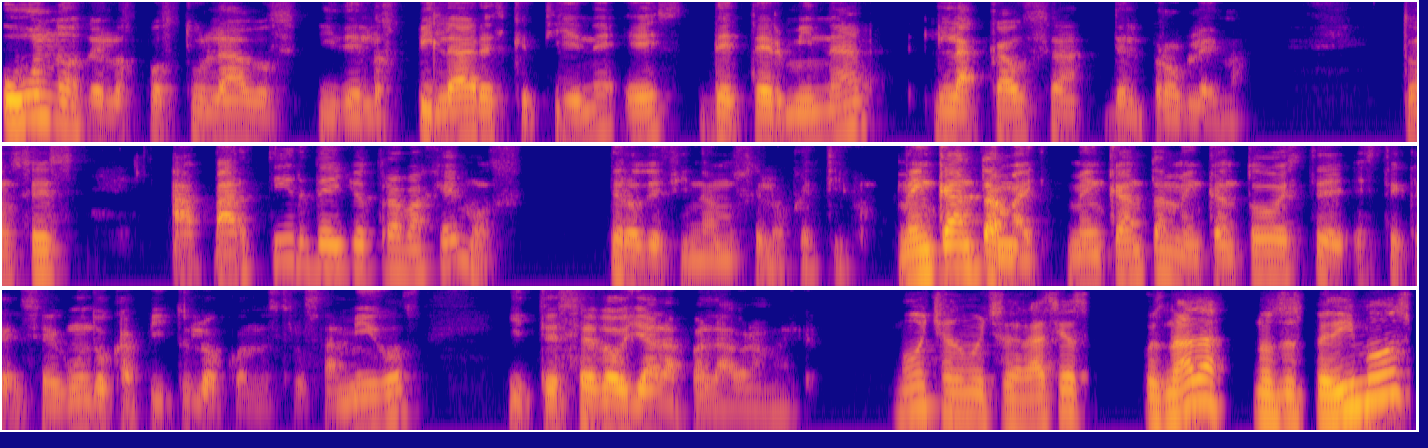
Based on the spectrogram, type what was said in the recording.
uno de los postulados y de los pilares que tiene es determinar la causa del problema. Entonces, a partir de ello trabajemos, pero definamos el objetivo. Me encanta, Mike, me encanta, me encantó este, este segundo capítulo con nuestros amigos y te cedo ya la palabra, Mike. Muchas, muchas gracias. Pues nada, nos despedimos.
